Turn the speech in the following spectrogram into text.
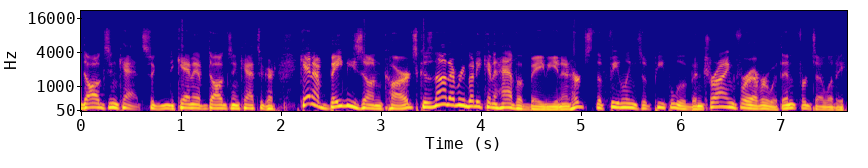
dogs and cats. You can't have dogs and cats on cards. You can't have babies on cards because not everybody can have a baby and it hurts the feelings of people who have been trying forever with infertility.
